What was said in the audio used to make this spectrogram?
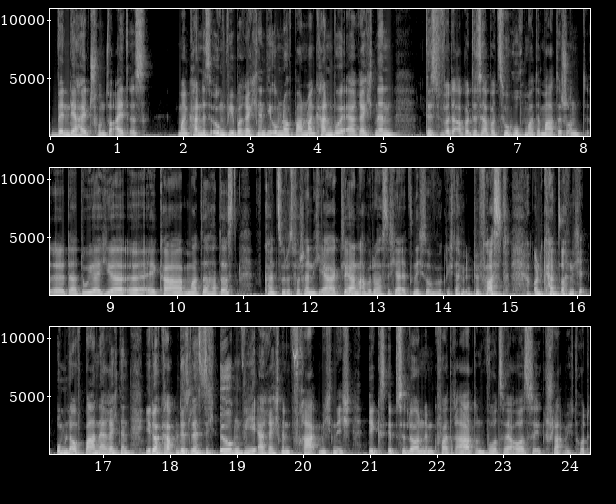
wenn der halt schon so alt ist. Man kann das irgendwie berechnen, die Umlaufbahn. Man kann wohl errechnen, das wird aber, das ist aber zu hoch mathematisch und äh, da du ja hier äh, LK Mathe hattest, kannst du das wahrscheinlich eher erklären, aber du hast dich ja jetzt nicht so wirklich damit befasst und kannst auch nicht Umlaufbahn errechnen. Jedoch kann, das lässt sich irgendwie errechnen. Frag mich nicht. x, y im Quadrat und Wurzel aus, ich schlag mich tot.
